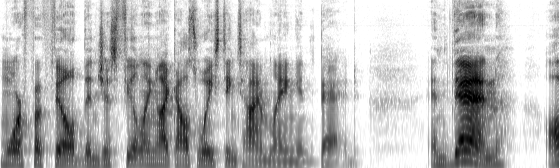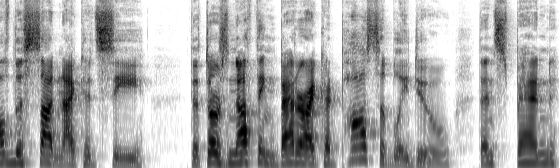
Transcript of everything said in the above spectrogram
more fulfilled than just feeling like I was wasting time laying in bed. And then all of a sudden I could see that there's nothing better I could possibly do than spend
